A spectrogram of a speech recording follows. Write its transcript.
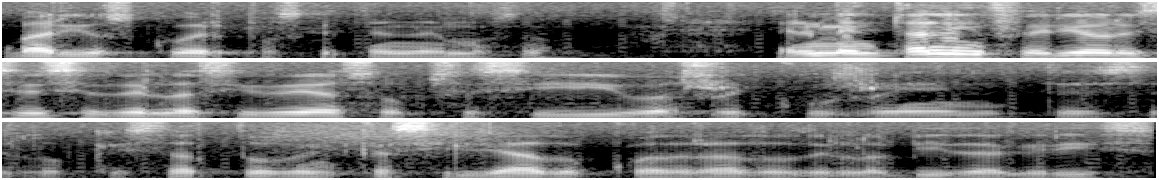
varios cuerpos que tenemos, ¿no? El mental inferior es ese de las ideas obsesivas, recurrentes, de lo que está todo encasillado, cuadrado, de la vida gris.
